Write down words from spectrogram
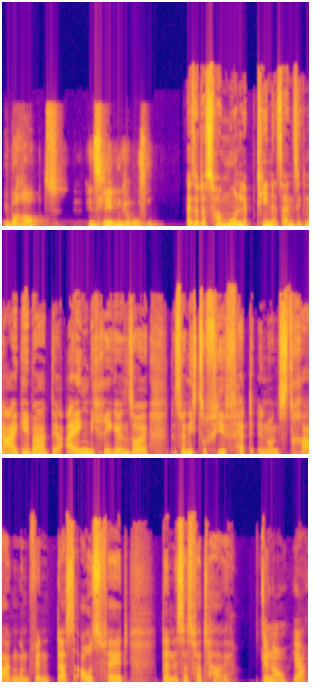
überhaupt ins Leben gerufen. Also das Hormon Leptin ist ein Signalgeber, der eigentlich regeln soll, dass wir nicht zu so viel Fett in uns tragen. Und wenn das ausfällt, dann ist das fatal. Genau, ja.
